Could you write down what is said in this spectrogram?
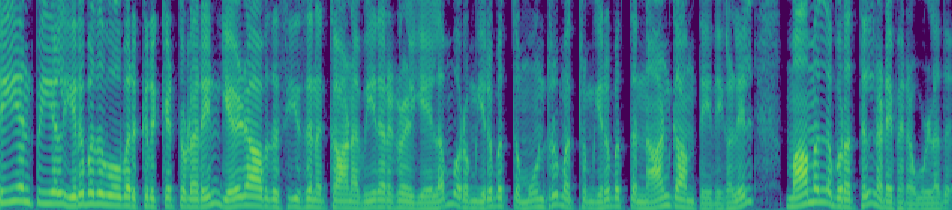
டிஎன்பிஎல் இருபது ஓவர் கிரிக்கெட் தொடரின் ஏழாவது சீசனுக்கான வீரர்கள் ஏலம் வரும் இருபத்தி மூன்று மற்றும் இருபத்தி நான்காம் தேதிகளில் மாமல்லபுரத்தில் நடைபெறவுள்ளது.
